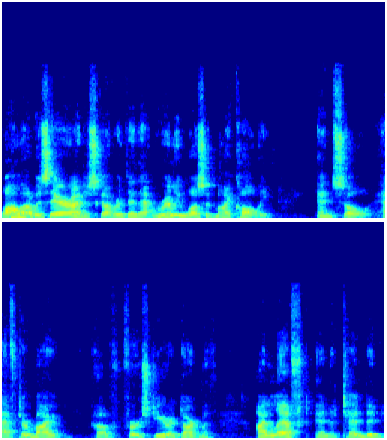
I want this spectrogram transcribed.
While I was there, I discovered that that really wasn't my calling. And so after my uh, first year at Dartmouth, I left and attended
